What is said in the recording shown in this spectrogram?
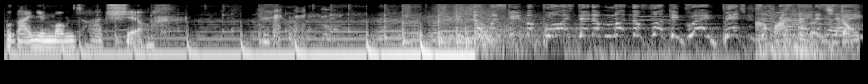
Put that in your montage, shit. I find ah, that don't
